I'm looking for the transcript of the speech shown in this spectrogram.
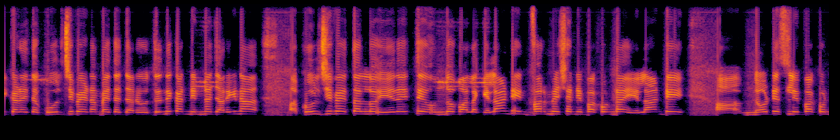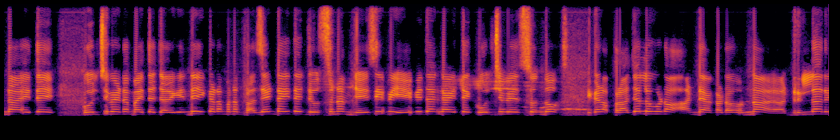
ఇక్కడైతే కూల్చివేయడం అయితే జరుగుతుంది. కానీ నిన్న జరిగిన కూల్చివేతల్లో ఏదైతే ఉందో వాళ్ళకి ఎలాంటి ఇన్ఫర్మేషన్ ఇవ్వకుండా ఎలాంటి నోటీసులు ఇవ్వకుండా అయితే కూల్చివేయడం అయితే జరిగింది. ఇక్కడ మనం ప్రజెంట్ అయితే చూస్తున్నాం. జేసీబీ ఏ విధంగా అయితే కూల్చివేస్తుందో ఇక్కడ ప్రజలు కూడా అంటే అక్కడ ఉన్న డ్రిల్లర్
